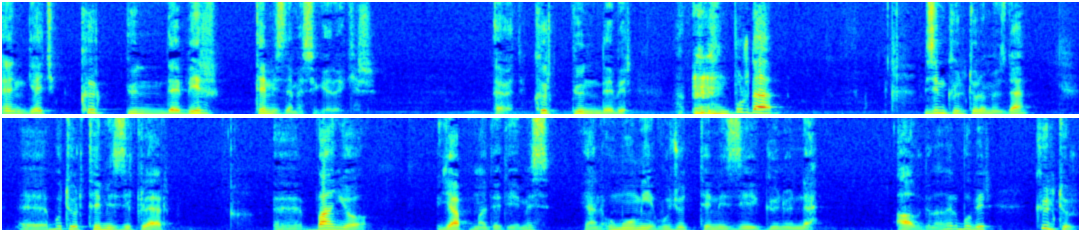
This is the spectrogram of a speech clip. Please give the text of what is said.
en geç 40 günde bir temizlemesi gerekir. Evet, 40 günde bir. Burada bizim kültürümüzde e, bu tür temizlikler e, banyo yapma dediğimiz yani umumi vücut temizliği gününe algılanır. Bu bir kültür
